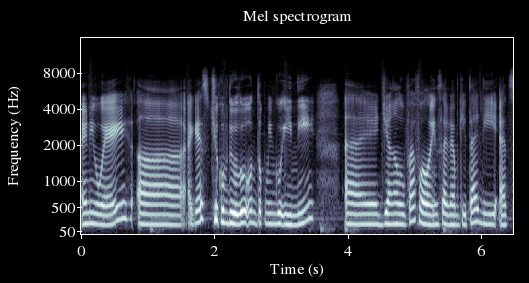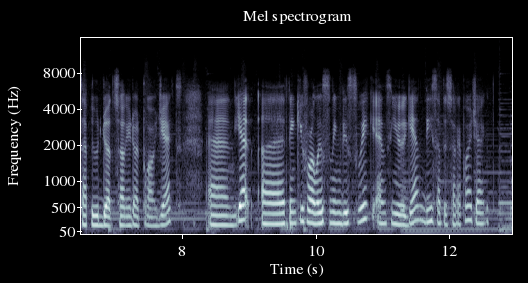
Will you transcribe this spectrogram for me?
Anyway, uh, I guess cukup dulu untuk minggu ini. Uh, jangan lupa follow Instagram kita di @sabtu.sorry.project. And yeah, uh, thank you for listening this week and see you again di Sabtu Sore Project.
